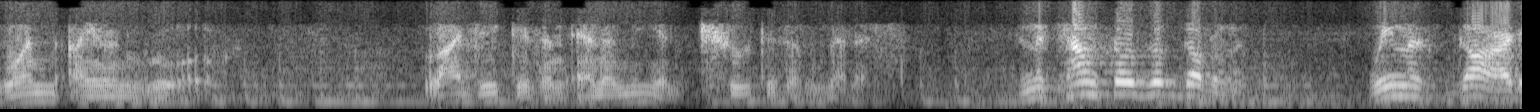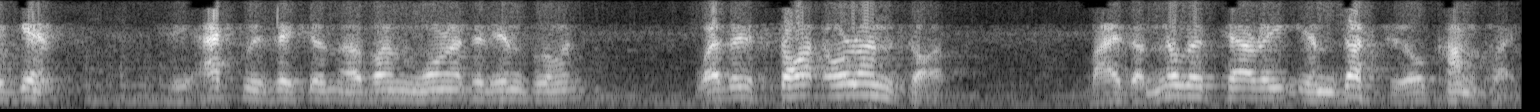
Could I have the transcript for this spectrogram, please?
one iron rule. Logic is an enemy and truth is a menace. In the councils of government, we must guard against the acquisition of unwarranted influence, whether sought or unsought, by the military-industrial complex.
